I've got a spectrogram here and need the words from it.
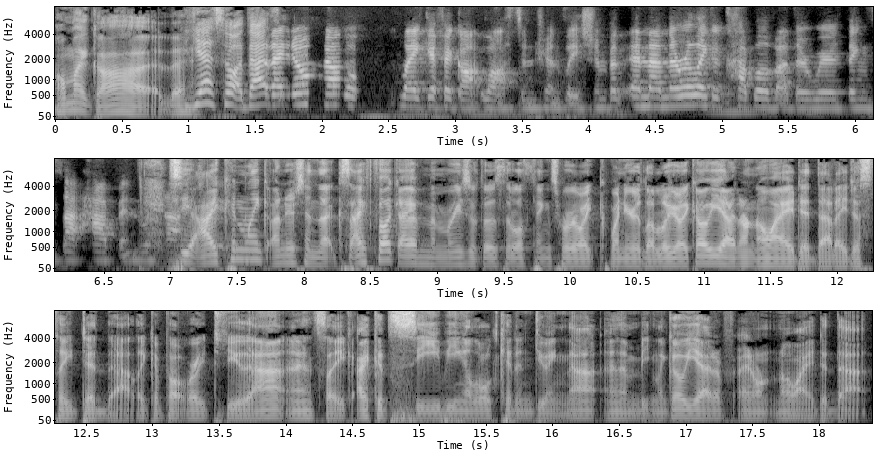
Oh my god. Yeah, so But that's I don't know like if it got lost in translation. But and then there were like a couple of other weird things that happened with that. See, I can like understand that because I feel like I have memories of those little things where like when you're little, you're like, oh yeah, I don't know why I did that. I just like did that. Like it felt right to do that, and it's like I could see being a little kid and doing that, and then being like, oh yeah, I don't know why I did that.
